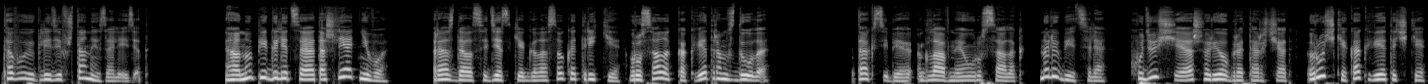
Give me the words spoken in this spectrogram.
того и гляди в штаны залезет. «А ну, пигалица, отошли от него!» Раздался детский голосок от реки, русалок как ветром сдуло. Так себе, главное у русалок, на любителя. Худющие аж ребра торчат, ручки как веточки,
